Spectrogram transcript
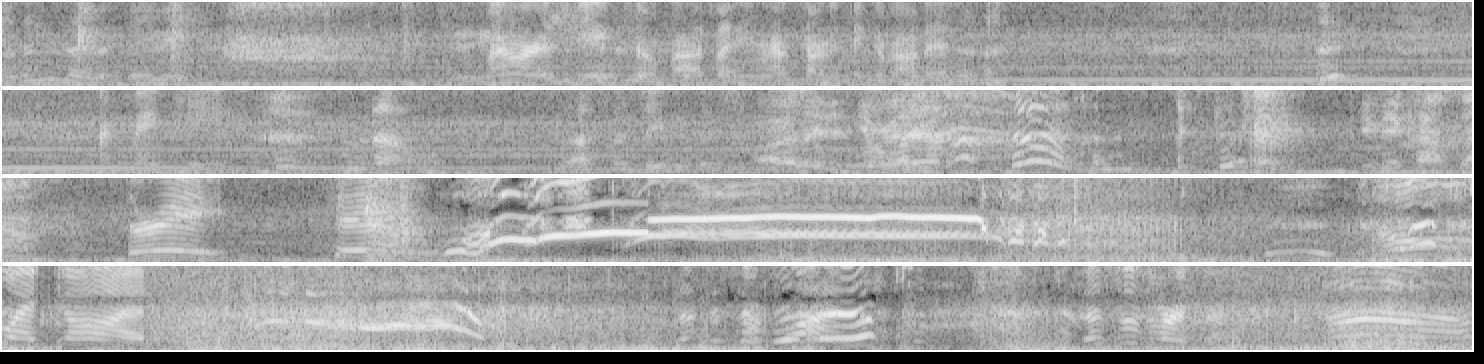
Live in the moment, baby. My heart is beating so fast I don't even have time to think about it. I may pee. No. That's what Jamie did. All right, ladies, get ready. Give me a countdown. Three, two, one. Oh my god. This is so fun. This was worth it. Uh,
